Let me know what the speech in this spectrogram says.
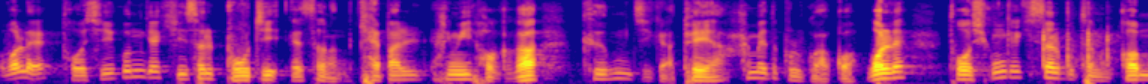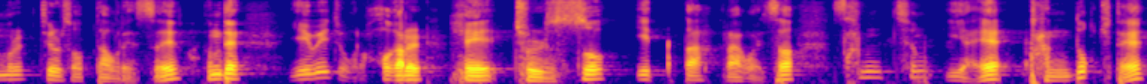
원래 도시군객 시설 부지에서는 개발 행위 허가가 금지가 돼야 함에도 불구하고 원래 도시군객 시설부터는 건물을 지을 수 없다고 그랬어요. 근데 예외적으로 허가를 해 줄 수 있다라고 해서 3층 이하의 단독주택,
